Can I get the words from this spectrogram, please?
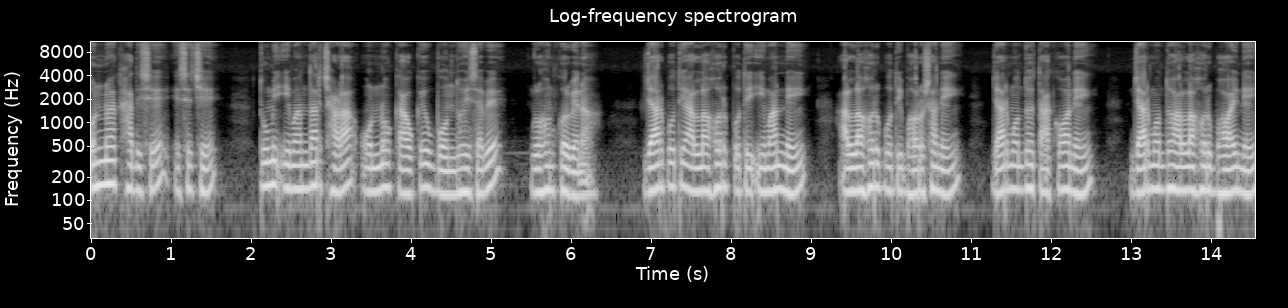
অন্য এক হাদিসে এসেছে, তুমি ইমানদার ছাড়া অন্য কাউকেও বন্ধু হিসাবে গ্রহণ করবে না। যার প্রতি আল্লাহর প্রতি ইমান নেই, আল্লাহর প্রতি ভরসা নেই, যার মধ্যে তাকওয়া নেই, যার মধ্যে আল্লাহর ভয় নেই,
